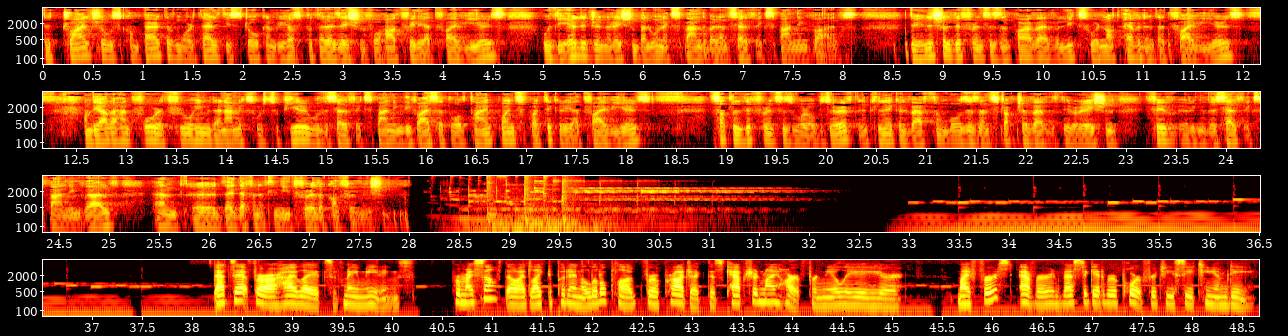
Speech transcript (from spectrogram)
The trial shows comparative mortality, stroke, and rehospitalization for heart failure at five years with the early generation balloon expandable and self-expanding valves. The initial differences in paravalvular leaks were not evident at five years. On the other hand, forward flow hemodynamics were superior with the self-expanding device at all time points, particularly at five years. Subtle differences were observed in clinical valve thrombosis and structural valve deterioration favoring the self-expanding valve, and uh, they definitely need further confirmation. That's it for our highlights of May meetings. For myself, though, I'd like to put in a little plug for a project that's captured my heart for nearly a year. My first ever investigative report for TCTMD.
